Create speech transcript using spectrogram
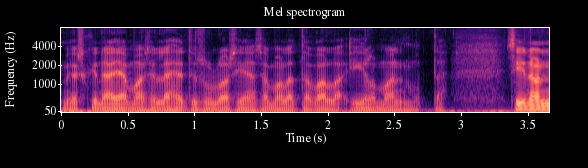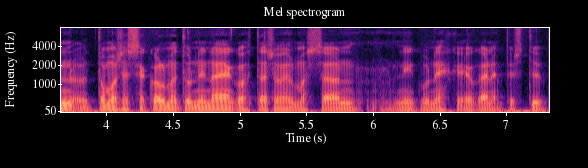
myöskin ajamaan se lähetys ulos ihan samalla tavalla ilman, mutta siinä on tuommoisessa kolmen tunnin ajankohtaisohjelmassa on, niin kuin ehkä jokainen pystyy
